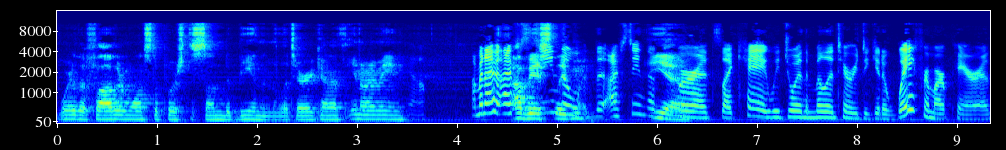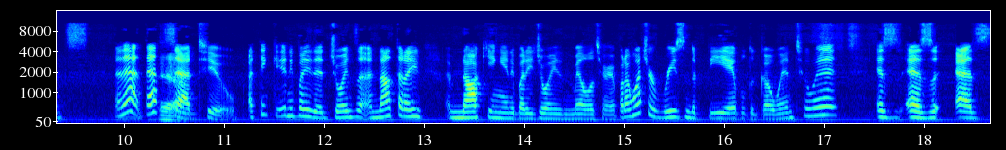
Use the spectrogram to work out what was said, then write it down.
where the father wants to push the son to be in the military, kind of. You know what I mean? I mean, I, I've Obviously, seen the, the I've seen the yeah. where it's like, hey, we join the military to get away from our parents, and that that's Yeah. sad too. I think anybody that joins it, and not that I am knocking anybody joining the military, but I want your reason to be able to go into it as as as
